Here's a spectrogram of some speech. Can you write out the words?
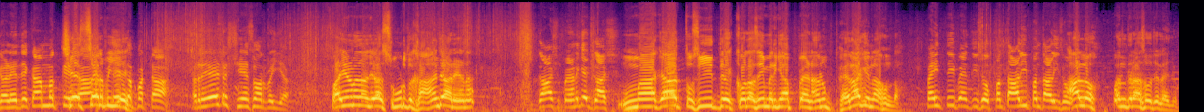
ਗਲੇ ਦੇ ਕੰਮ ਘੇਰਾ 600 ਰੁਪਈਏ। ਤੇ ਦੁਪੱਟਾ ਰੇਟ 600 ਰੁਪਈਆ। ਭਾਈ ਹੁਣ ਮੈਂ ਤੁਹਾਨੂੰ ਜਿਹੜਾ ਸੂਟ ਦਿਖਾਉਣ ਜਾ ਰਿਹਾ ਨਾ ਗਾਸ਼ ਪੈਣਗੇ ਗਾਸ਼। ਮੈਂ ਕਿਹਾ ਤੁਸੀਂ ਦੇਖੋ ਤਾਂ ਸਹੀ ਮੇਰੀਆਂ ਭੈਣਾਂ ਨੂੰ ਫਾਇਦਾ ਕਿੰਨਾ ਹੁੰਦਾ? 35 3500 45 4500 ਆ ਲਓ 1500 ਚ ਲੈ ਜਾਓ।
